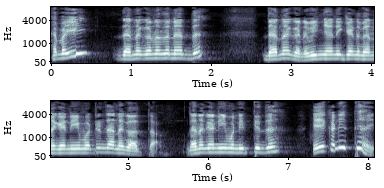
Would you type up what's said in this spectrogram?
හැබැයි දැනගනද නැද්ද? දැනගෙන විඥානි කියන්නේ දැන ගැනීමට දැනගත්තා. දැන ගැනීම නිට්ටයද? ඒක නිට්ටයයි.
